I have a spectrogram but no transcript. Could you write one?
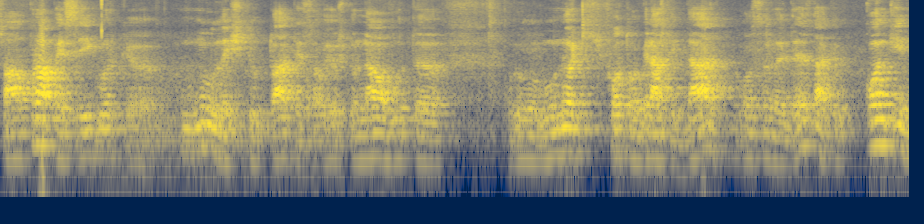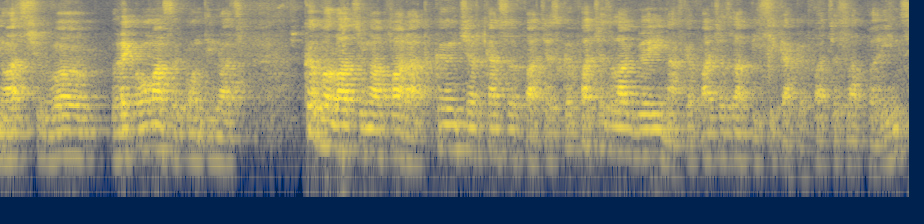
sau aproape sigur că nu le știu toate sau eu știu, n-au avut uh, un ochi fotografic, dar o să vedeți dacă continuați și vă recomand să continuați. Că vă luați un aparat, că încercați să faceți, că faceți la găina, că faceți la pisica, că faceți la părinți,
